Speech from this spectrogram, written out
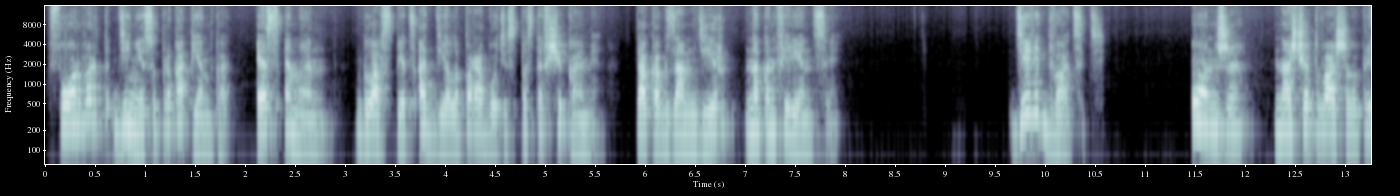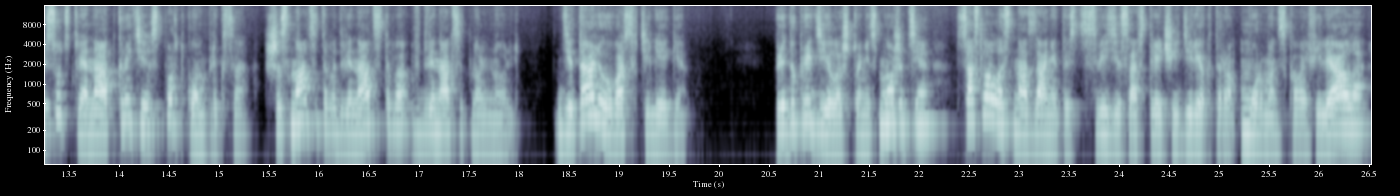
Форвард Денису Прокопенко, СМН, главспецотдела по работе с поставщиками, так как замдир на конференции. 9.20. Он же. Насчет вашего присутствия на открытии спорткомплекса 16.12 в 12.00. Детали у вас в телеге. Предупредила, что не сможете, сослалась на занятость в связи со встречей директора Мурманского филиала,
